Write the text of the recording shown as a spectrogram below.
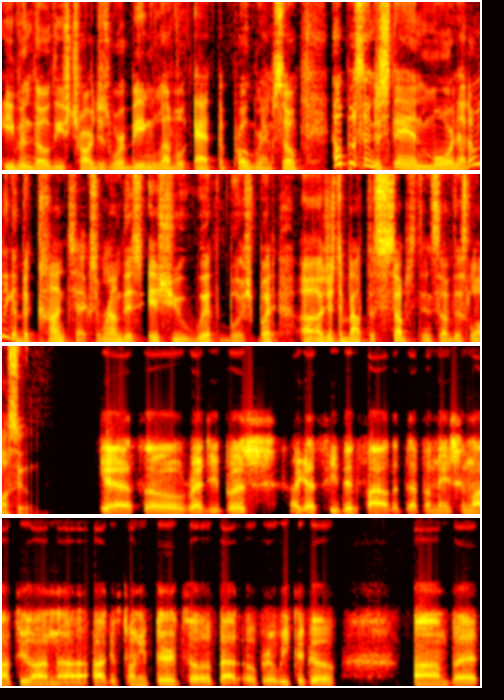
even though the these charges were being leveled at the program. So help us understand more, not only of the context around this issue with Bush, but uh, just about the substance of this lawsuit. Yeah, so Reggie Bush, I guess he did file the defamation lawsuit on uh, August 23rd, so about over a week ago. Um, but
